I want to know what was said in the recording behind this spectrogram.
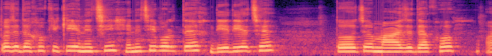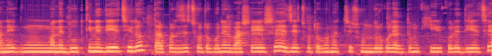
তো যে দেখো কি কি এনেছি। এনেছি বলতে দিয়ে দিয়েছে। তো হচ্ছে মা যে দেখো অনেক মানে দুধ কিনে দিয়েছিল। তারপরে যে ছোটো বোনের বাসায় এসে যে ছোটো বোন হচ্ছে সুন্দর করে একদম ক্ষীর করে দিয়েছে।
